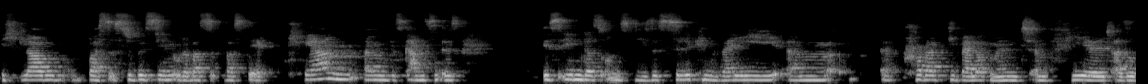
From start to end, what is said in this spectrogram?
ich glaube, was ist so ein bisschen oder was, was der Kern ähm, des Ganzen ist, ist eben, dass uns dieses Silicon Valley ähm, äh, Product Development ähm, fehlt. Also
